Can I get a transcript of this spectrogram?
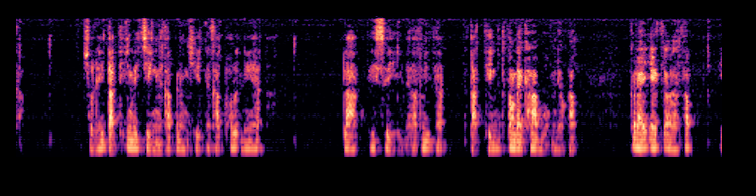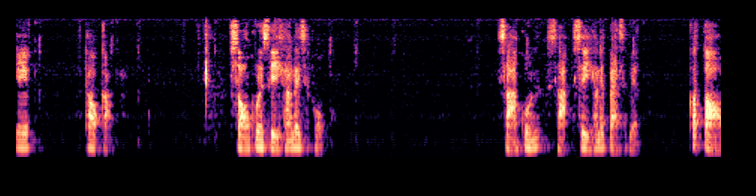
ครับส่วนนี้ตัดทิ้งไม่จริงนะครับไม่ต้องคิดนะครับ เพราะนี้รากที่สี่นะครับต้องตัดทิ้งต้องได้ค่าบวกเดียวครับ ก็ได้ x อะไรครับ x เท่ากับสองคูณสี่ครั้งได้สิบหกสามคูณสี่ครั้งได้แปดสิบเอ็ดก็ตอบ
